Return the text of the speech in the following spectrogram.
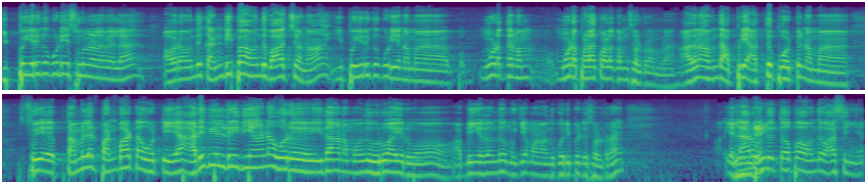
இப்போ இருக்கக்கூடிய சூழ்நிலையில் அவரை வந்து கண்டிப்பாக வந்து வாச்சோன்னா இப்போ இருக்கக்கூடிய நம்ம மூடத்தனம் மூட பழக்கவழக்கம்னு சொல்கிறோம்ல அதெல்லாம் வந்து அப்படியே அத்து போட்டு நம்ம சுய தமிழர் பண்பாட்டை ஒட்டிய அறிவியல் ரீதியான ஒரு இதாக நம்ம வந்து உருவாயிருவோம் அப்படிங்கிறத வந்து முக்கியமாக நான் வந்து குறிப்பிட்டு சொல்கிறேன் எல்லாரும் வந்து தோப்பா வந்து வாசிங்க.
